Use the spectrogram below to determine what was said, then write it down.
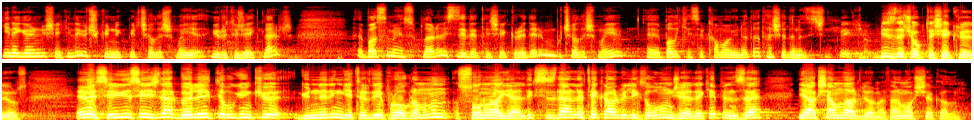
Yine gönüllü şekilde üç günlük bir çalışmayı yürütecekler. E, Basın mensuplarına ve size de teşekkür ederim. Bu çalışmayı e, Balıkesir kamuoyuna da taşıdığınız için. Peki. Biz de çok teşekkür ediyoruz. Evet sevgili seyirciler böylelikle bugünkü günlerin getirdiği programının sonuna geldik. Sizlerle tekrar birlikte oluncaya dek hepinize iyi akşamlar diliyorum efendim. Hoşçakalın.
